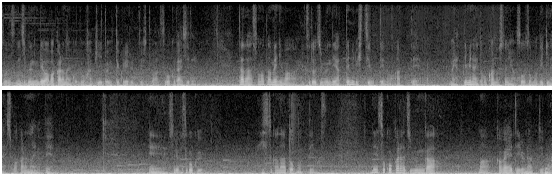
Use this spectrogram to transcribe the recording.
そうですね自分では分からないことをはっきりと言ってくれるっていう人はすごく大事でただそのためには一度自分でやってみる必要っていうのはあって、まあ、やってみないと他の人には想像もできないし分からないので、えー、それはすごく必須かなと思っています。でそこから自分がまあ輝いているなっていうもの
